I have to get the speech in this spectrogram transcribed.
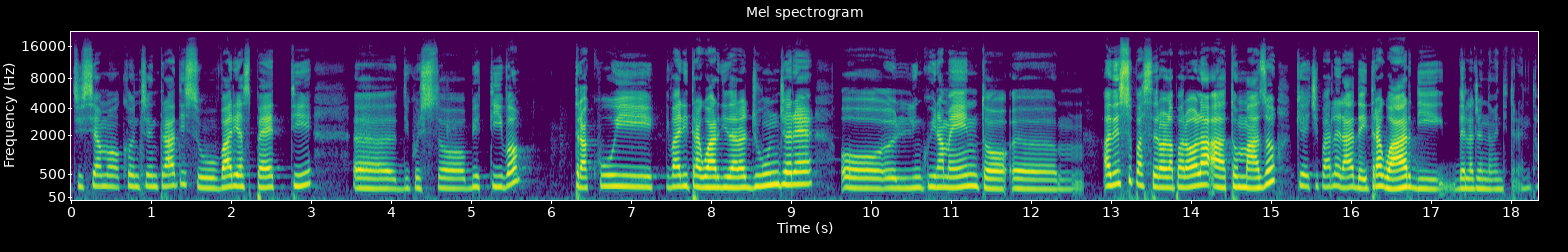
Ci siamo concentrati su vari aspetti eh, di questo obiettivo, tra cui i vari traguardi da raggiungere o l'inquinamento. Ehm. Adesso passerò la parola a Tommaso che ci parlerà dei traguardi dell'Agenda 2030.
